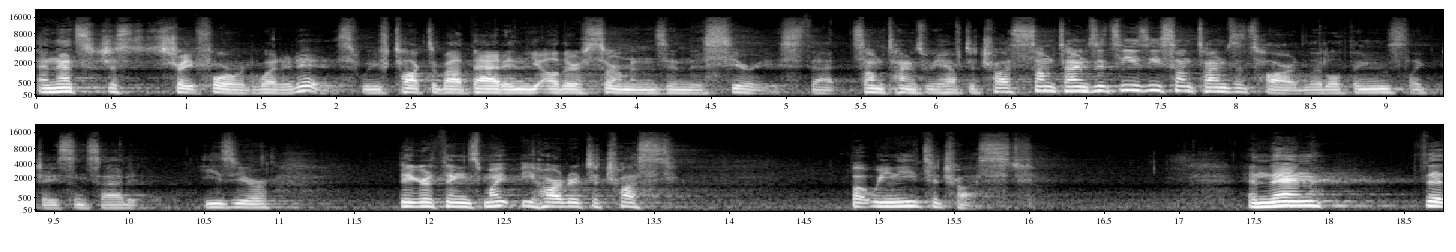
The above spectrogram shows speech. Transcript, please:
And that's just straightforward what it is. We've talked about that in the other sermons in this series that sometimes we have to trust. Sometimes it's easy, sometimes it's hard. Little things, like Jason said, easier. Bigger things might be harder to trust, but we need to trust. And then the,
